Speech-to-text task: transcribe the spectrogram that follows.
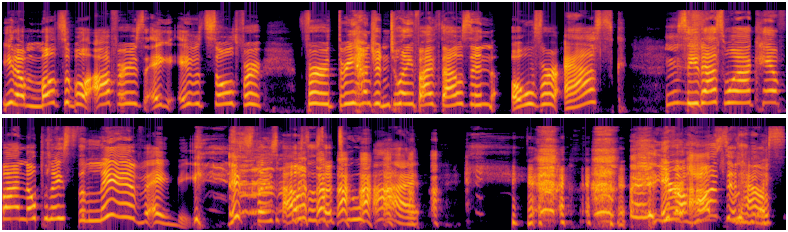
you know, multiple offers. It, it was sold for for 325,000 over ask. See, that's why I can't find no place to live, Amy. this place houses are too high. if a haunted house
